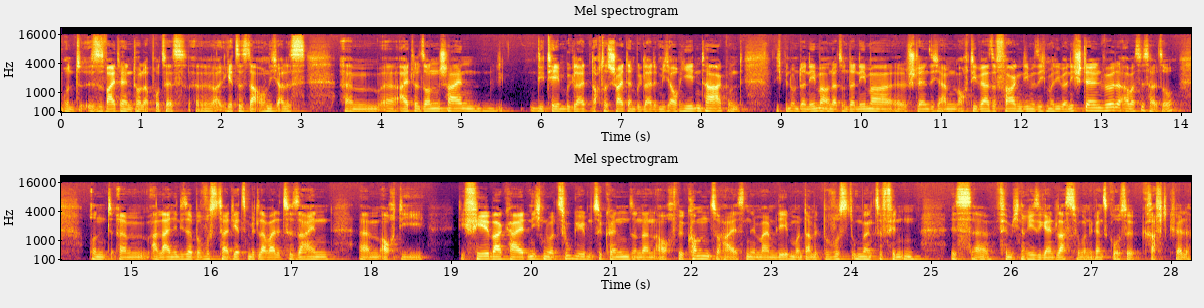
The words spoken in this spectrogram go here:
und es ist weiterhin ein toller Prozess. Äh, jetzt ist da auch nicht alles ähm, äh, eitel Sonnenschein die Themen begleiten, auch das Scheitern begleitet mich auch jeden Tag und ich bin Unternehmer und als Unternehmer äh, stellen sich einem auch diverse Fragen, die man sich mal lieber nicht stellen würde, aber es ist halt so. Und ähm, allein in dieser Bewusstheit jetzt mittlerweile zu sein, ähm, auch die, die Fehlbarkeit nicht nur zugeben zu können, sondern auch willkommen zu heißen in meinem Leben und damit bewusst Umgang zu finden, ist äh, für mich eine riesige Entlastung und eine ganz große Kraftquelle.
